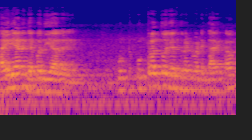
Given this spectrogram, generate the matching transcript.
ధైర్యాన్ని దెబ్బతీయాలని కుట్రలతో చేస్తున్నటువంటి కార్యక్రమం.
